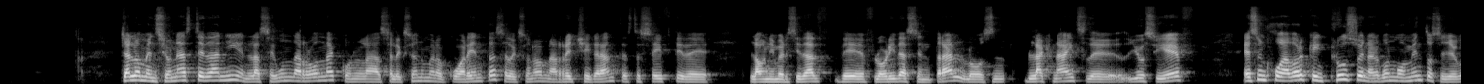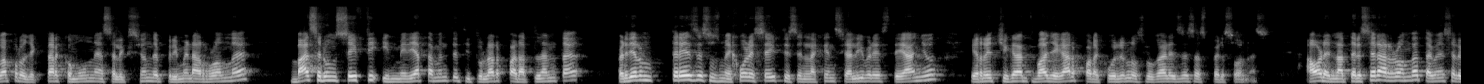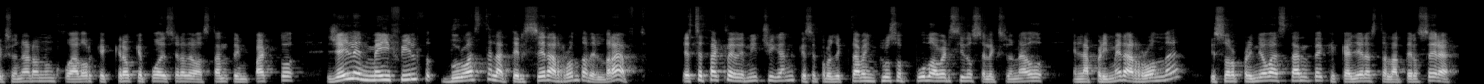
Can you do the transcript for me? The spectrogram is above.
Ya lo mencionaste, Dani, en la segunda ronda con la selección número 40, seleccionaron a Richie Grant, este safety de la Universidad de Florida Central, los Black Knights de UCF. Es un jugador que incluso en algún momento se llegó a proyectar como una selección de primera ronda. Va a ser un safety inmediatamente titular para Atlanta. Perdieron tres de sus mejores safeties en la agencia libre este año y Richie Grant va a llegar para cubrir los lugares de esas personas. Ahora, en la tercera ronda también seleccionaron un jugador que creo que puede ser de bastante impacto. Jalen Mayfield duró hasta la tercera ronda del draft. Este tackle de Michigan, que se proyectaba incluso pudo haber sido seleccionado en la primera ronda y sorprendió bastante que cayera hasta la tercera.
